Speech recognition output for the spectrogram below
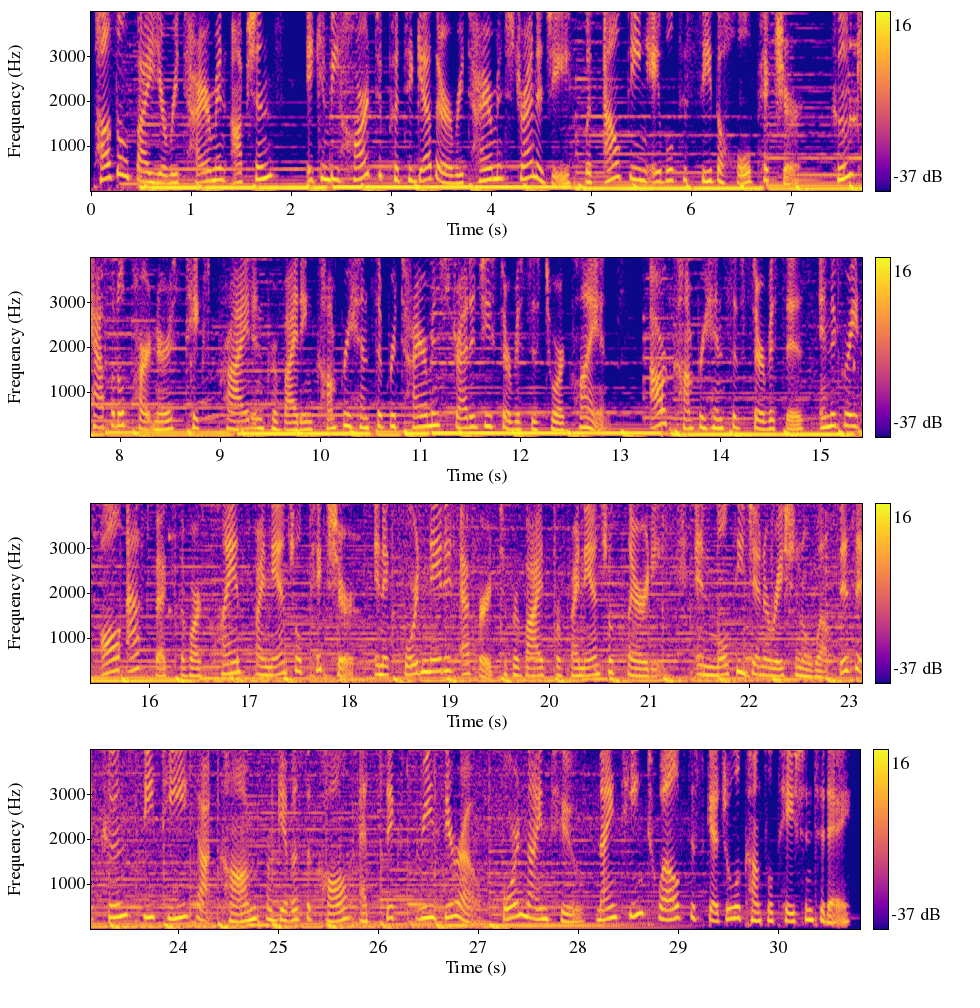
Puzzled by your retirement options? It can be hard to put together a retirement strategy without being able to see the whole picture. Kuhn Capital Partners takes pride in providing comprehensive retirement strategy services to our clients. Our comprehensive services integrate all aspects of our client's financial picture in a coordinated effort to provide for financial clarity and multi generational wealth. Visit kuhncp.com or give us a call at 630 492 1912 to schedule a consultation today.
